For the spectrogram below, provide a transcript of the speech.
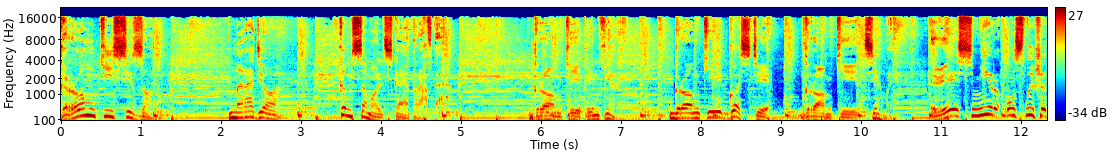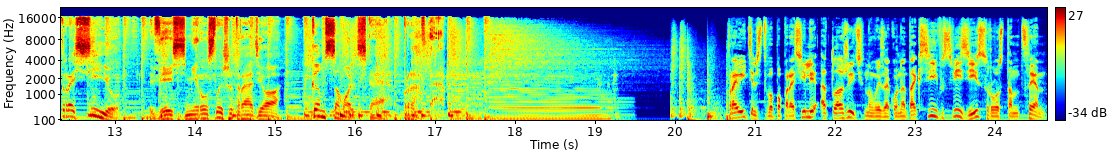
Громкий сезон на радио «Комсомольская правда». Громкие премьеры, громкие гости, громкие темы. Весь мир услышит Россию. Весь мир услышит радио «Комсомольская правда». Правительство попросили отложить новый закон о такси в связи с ростом цен.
